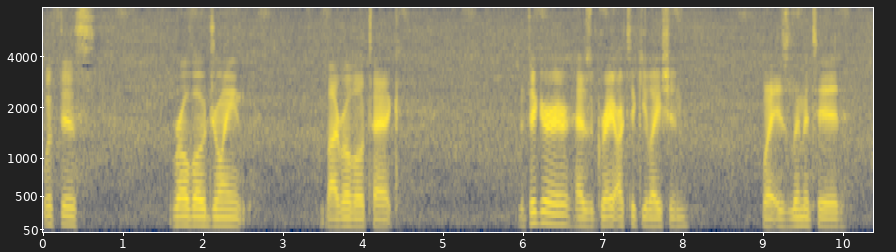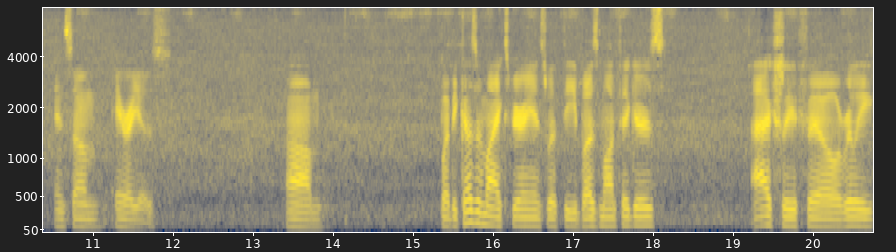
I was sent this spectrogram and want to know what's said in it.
with this Rovo joint by Revoltech, the figure has great articulation, but is limited in some areas. Um, but because of my experience with the Buzzmod figures, I actually feel really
